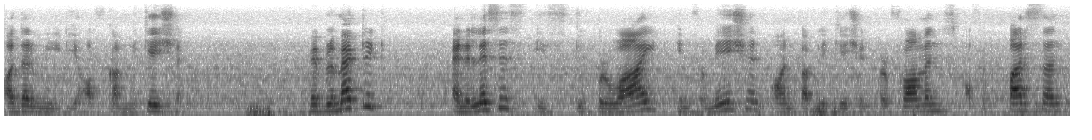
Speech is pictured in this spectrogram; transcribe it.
other media of communication. Bibliometric analysis is to provide information on publication performance of a person,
